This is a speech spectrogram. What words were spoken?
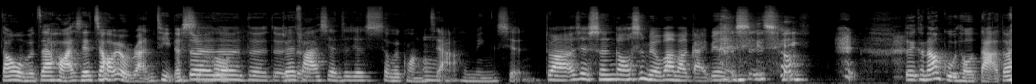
当我们在滑一些交友软体的时候，对对对，就会发现这些社会框架很明显，对啊，而且身高是没有办法改变的事情，对，可能要骨头打断，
